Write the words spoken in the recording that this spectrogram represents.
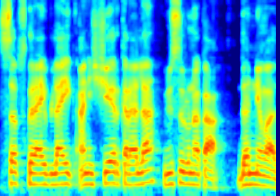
सबस्क्राईब लाईक आणि शेअर करायला विसरू नका. धन्यवाद.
